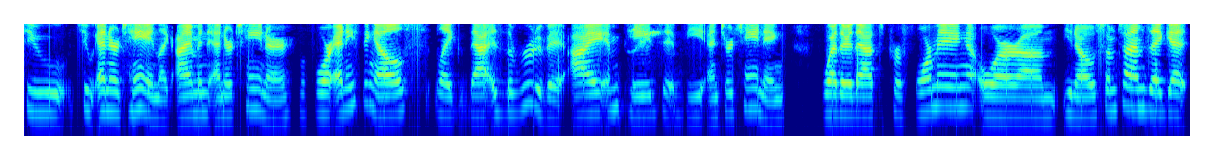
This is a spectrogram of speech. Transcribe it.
to to entertain. Like i'm an entertainer. Before anything else like that is the root of it. I am paid to be entertaining whether that's performing or um, you know sometimes i get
